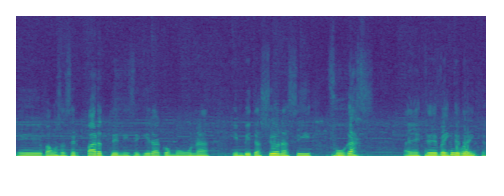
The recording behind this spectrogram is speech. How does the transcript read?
eh, vamos a ser parte, ni siquiera como una invitación así fugaz en este 2030?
